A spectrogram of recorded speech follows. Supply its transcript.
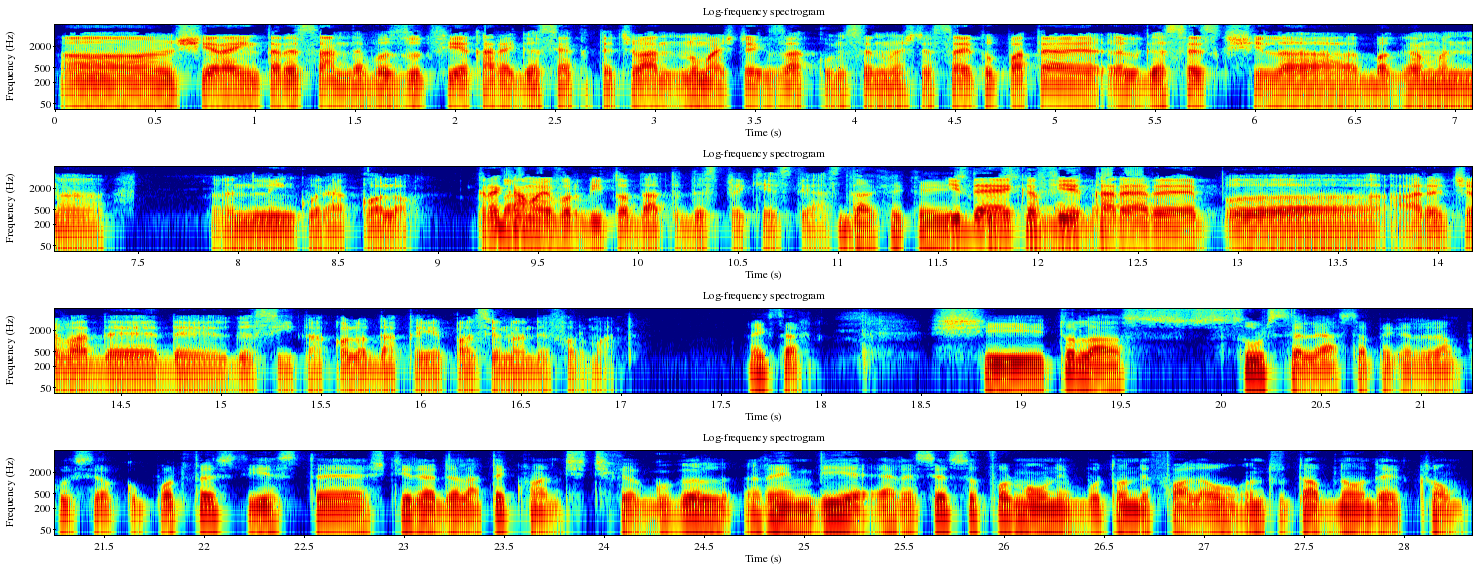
Uh, și era interesant de văzut, fiecare găsea câte ceva, nu mai știu exact cum se numește site-ul, poate îl găsesc și îl băgăm în, uh, în linkuri acolo. Cred da. că am mai vorbit odată despre chestia asta. Da, cred că Ideea e că fiecare are, uh, are ceva de, de găsit acolo dacă e pasionat de format. Exact. Și tot la sursele astea pe care le-am pus eu cu Podfest este știrea de la TechCrunch, că Google reînvie RSS sub forma unui buton de follow într-un tab nou de Chrome.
